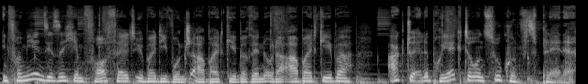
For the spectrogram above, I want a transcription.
Informieren Sie sich im Vorfeld über die Wunscharbeitgeberin oder Arbeitgeber, aktuelle Projekte und Zukunftspläne.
